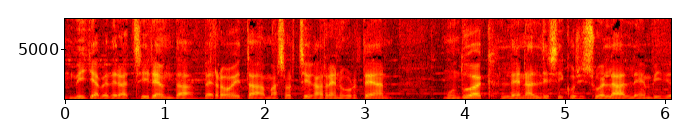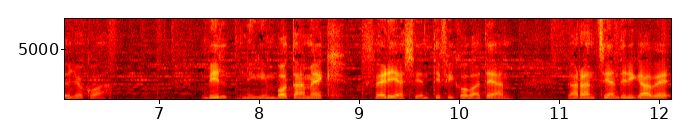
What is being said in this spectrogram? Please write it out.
mila bederatzireun da berrogeita amazortzigarren urtean, munduak lehen aldiz ikusi zuela lehen bideojokoa. Bil, nigin bota amek, feria zientifiko batean, garrantzi handirik gabe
